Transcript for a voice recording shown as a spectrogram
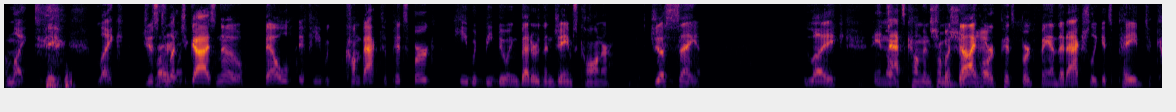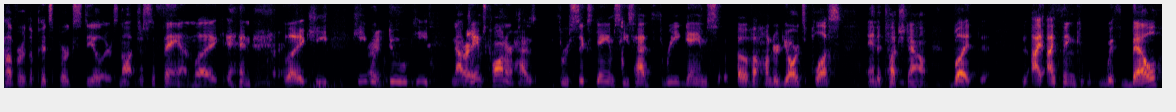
I'm like, like just to let you guys know, Bell, if he would come back to Pittsburgh, he would be doing better than James Conner. Just saying. Like, and that's oh, coming from For a sure, diehard yeah. Pittsburgh fan that actually gets paid to cover the Pittsburgh Steelers, not just a fan. Like, and like he he would do he now Right. James Conner has through six games he's had three games of a hundred yards plus and a touchdown. But I, I think with Bell,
